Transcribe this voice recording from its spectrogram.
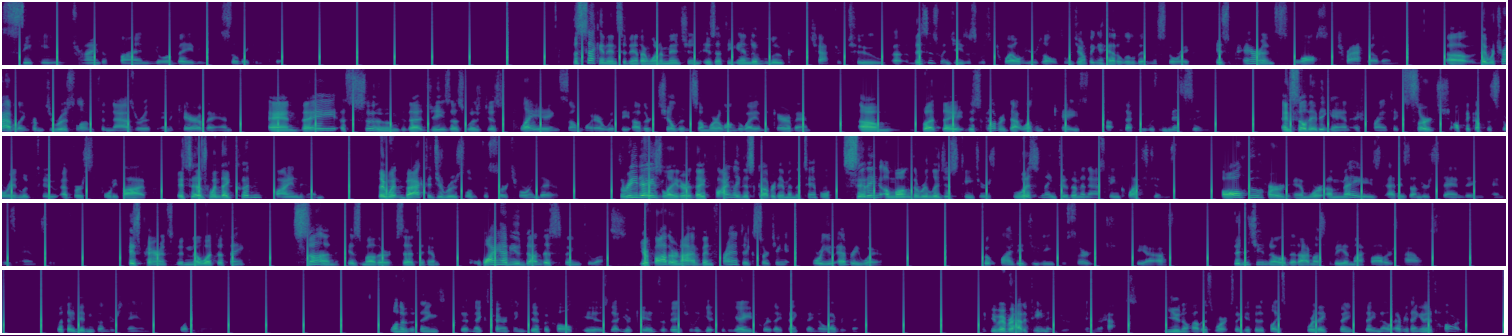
seeking, trying to find your baby so they can kill it. The second incident I want to mention is at the end of Luke chapter 2. Uh, this is when Jesus was 12 years old. So we're jumping ahead a little bit in the story. His parents lost track of him. Uh, they were traveling from Jerusalem to Nazareth in a caravan, and they assumed that Jesus was just playing somewhere with the other children, somewhere along the way in the caravan. Um, but they discovered that wasn't the case, uh, that he was missing. And so they began a frantic search. I'll pick up the story in Luke 2 at verse 45. It says, When they couldn't find him, they went back to Jerusalem to search for him there. Three days later, they finally discovered him in the temple, sitting among the religious teachers, listening to them and asking questions. All who heard him were amazed at his understanding and his answers. His parents didn't know what to think. Son, his mother said to him, Why have you done this thing to us? Your father and I have been frantic, searching for you everywhere. But why did you need to search? He asked. Didn't you know that I must be in my Father's house? But they didn't understand what it meant. One of the things that makes parenting difficult is that your kids eventually get to the age where they think they know everything. If you've ever had a teenager in your house, you know how this works. They get to the place where they think they know everything, and it's hard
